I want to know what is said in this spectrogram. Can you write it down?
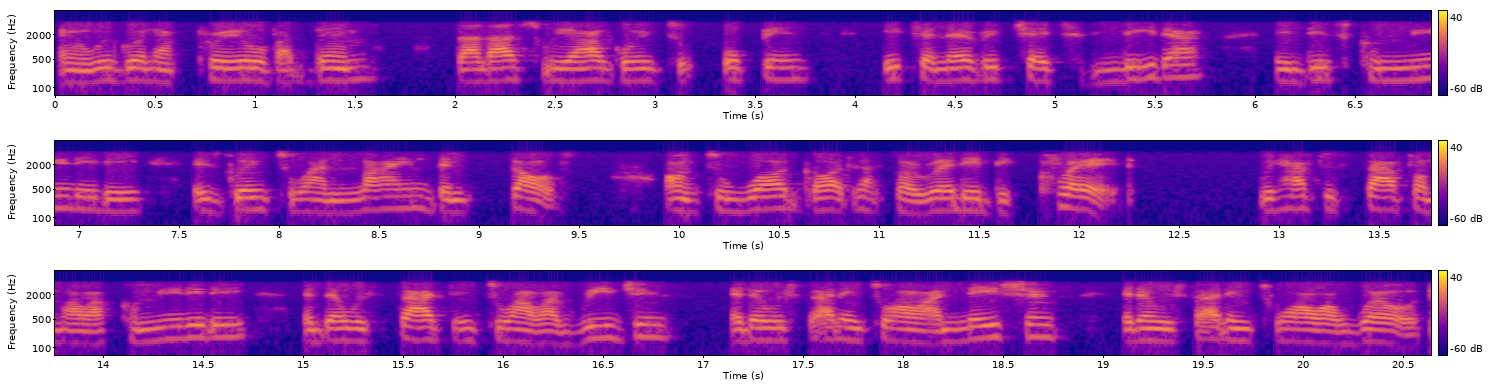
and we're going to pray over them that as we are going to open each and every church leader in this community is going to align themselves onto what God has already declared. We have to start from our community, and then we start into our regions, and then we start into our nations, and then we start into our world.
